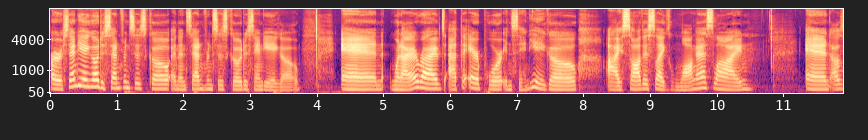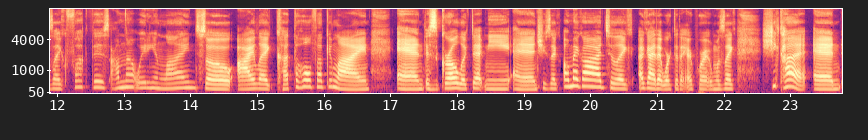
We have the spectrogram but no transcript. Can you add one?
or San Diego to San Francisco and then San Francisco to San Diego. And when I arrived at the airport in San Diego, I saw this like long ass line and I was like, fuck this, I'm not waiting in line. So I like cut the whole fucking line. And this girl looked at me and she's like, oh my God, to like a guy that worked at the airport and was like, she cut. And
